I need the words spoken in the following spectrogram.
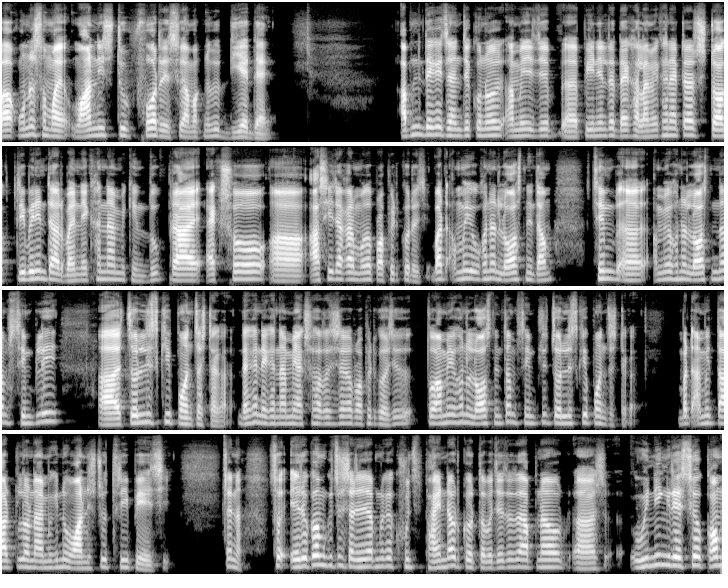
বা কোনো সময় 1:4 রেশিও আমাকে কিন্তু দিয়ে দেয়। আপনি দেখেছেন যে, কোনো আমি যে, আ P&L টা দেখালাম, এখানে একটা স্টক ত্রিবেণী টারবাইন এখানে আমি কিন্তু প্রায় ১০০ আ ৳৮০ র মতো প্রফিট করেছি। বাট আমি ওখানে লস নিতাম, সিম আমি ওখানে লস নিতাম সিম্পলি ৪০ কি ৳৫০ দেখেন এখানে আমি ৳১৮৭ প্রফিট করেছি। তো আমি ওখানে লস নিতাম সিম্পলি ৪০ কি ৳৫০ বাট আমি তার তুলনায় আমি কিন্তু 1:3 পেয়েছি। তাই না? সো এরকম কিছু স্ট্র্যাটেজি আপনাকে খুঁজ ফাইন্ড আউট করতে হবে, যেটাতে আপনার উইনিং রেশিও কম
